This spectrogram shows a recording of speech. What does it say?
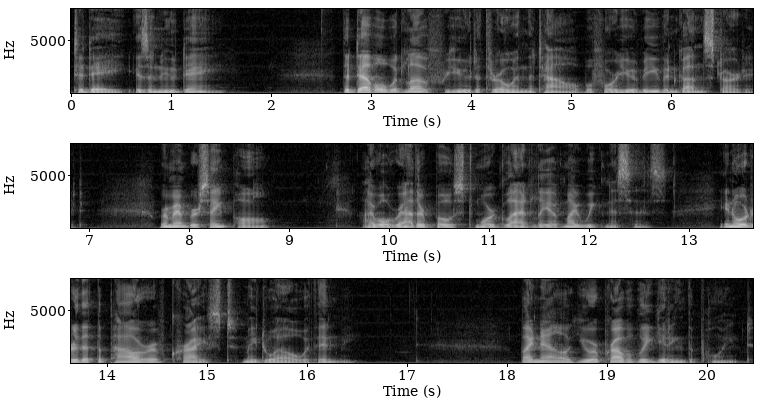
Today is a new day. The devil would love for you to throw in the towel before you have even gotten started. Remember St. Paul? I will rather boast more gladly of my weaknesses in order that the power of Christ may dwell within me. By now, you are probably getting the point.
